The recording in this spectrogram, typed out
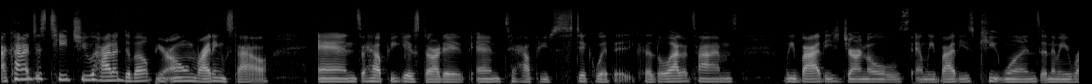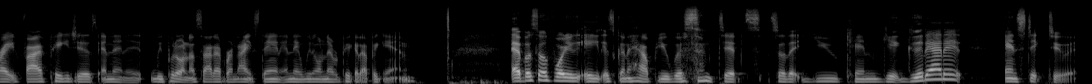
I kind of just teach you how to develop your own writing style and to help you get started and to help you stick with it. Because a lot of times we buy these journals and we buy these cute ones and then we write five pages and then it, we put it on the side of our nightstand and then we don't never pick it up again. Episode 48 is going to help you with some tips so that you can get good at it and stick to it.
